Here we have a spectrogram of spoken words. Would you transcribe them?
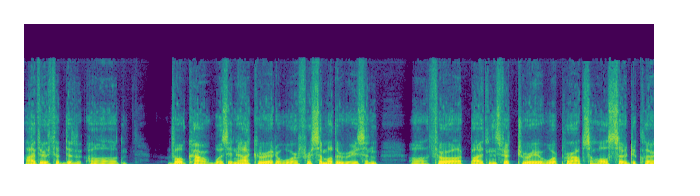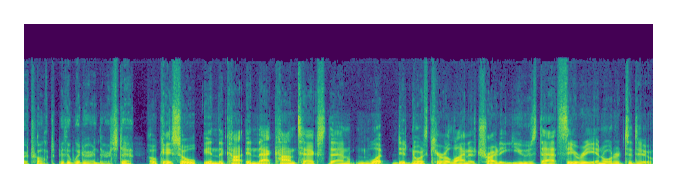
either that the uh, vote count was inaccurate or for some other reason uh, throw out Biden's victory, or perhaps also declare Trump to be the winner in their state. Okay, so in the con- in that context, then what did North Carolina try to use that theory in order to do?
